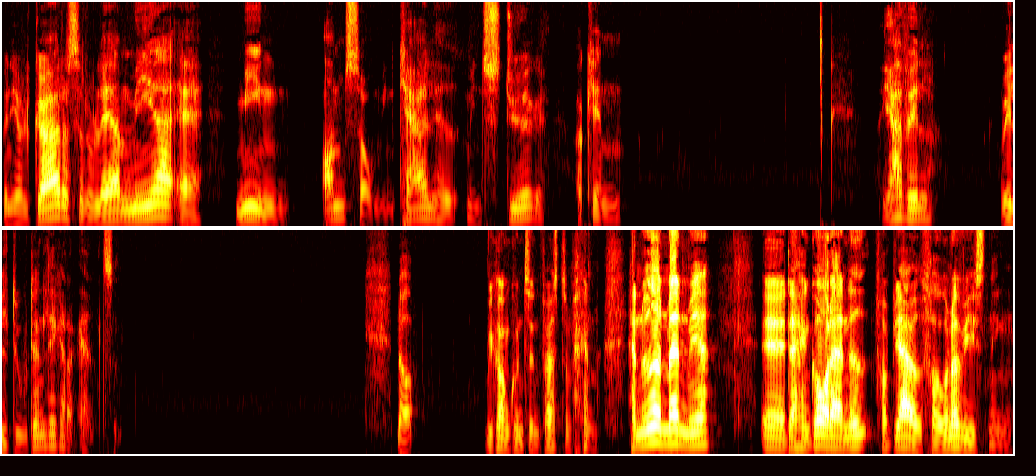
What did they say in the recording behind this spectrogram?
Men jeg vil gøre det, så du lærer mere af min omsorg, min kærlighed, min styrke at kende. Jeg vil, vil du, den ligger der altid. Nå, vi kom kun til den første mand. Han møder en mand mere, øh, da han går derned fra bjerget fra undervisningen.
